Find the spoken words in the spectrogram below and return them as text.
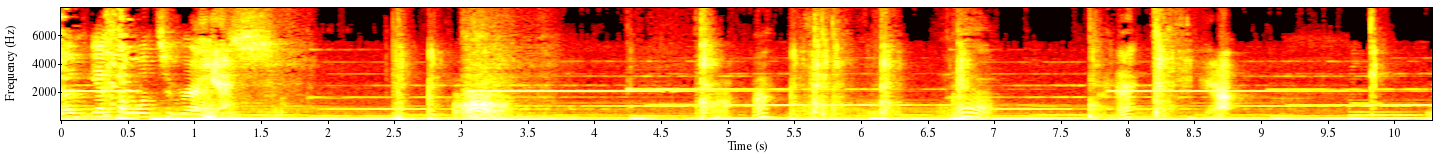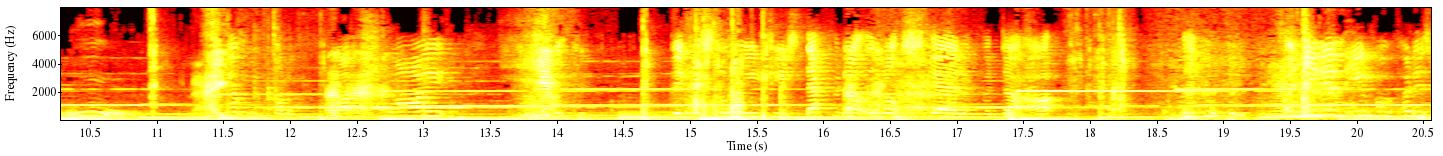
Um, yes, I want to rest. Ah. And he didn't even put his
